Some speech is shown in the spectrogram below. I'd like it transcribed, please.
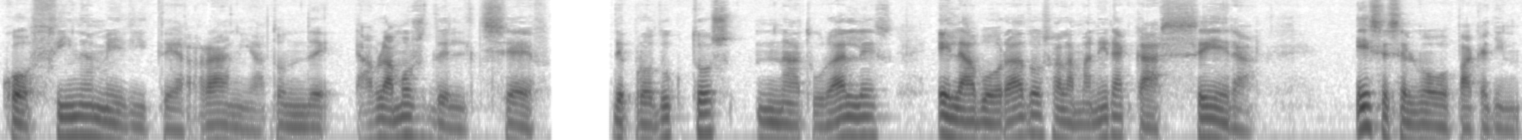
cocina mediterránea, donde hablamos del chef, de productos naturales elaborados a la manera casera. Ese es el nuevo packaging.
